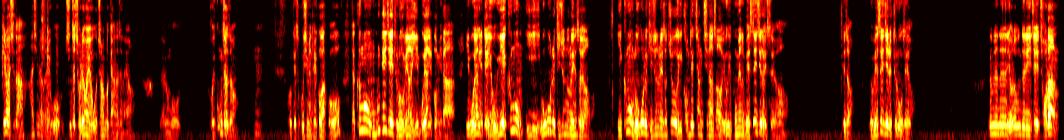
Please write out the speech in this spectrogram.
필요하시다 하시면 이거 진짜 저렴해요. 5천 원밖에 안 하잖아요. 이거 뭐 거의 공짜죠. 음. 그렇게 해서 보시면 될 것 같고 자 크몽 홈페이지에 들어오면 이 모양일 겁니다. 이 모양일 때 이 위에 크몽 이 로고를 기준으로 해서요. 이 크몽 로고를 기준으로 해서 쭉 이 검색창 지나서 여기 보면 메시지가 있어요. 그죠? 이 메시지를 들어오세요. 그러면은 여러분들이 이제 저랑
